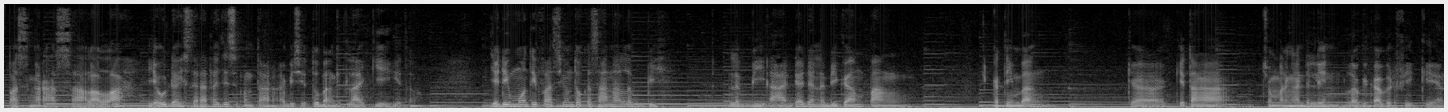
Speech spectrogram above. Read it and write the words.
pas ngerasa lelah ya udah istirahat aja sebentar habis itu bangkit lagi gitu. Jadi motivasi untuk ke sana lebih lebih ada dan lebih gampang ketimbang ya kita cuma ngandelin logika berpikir.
